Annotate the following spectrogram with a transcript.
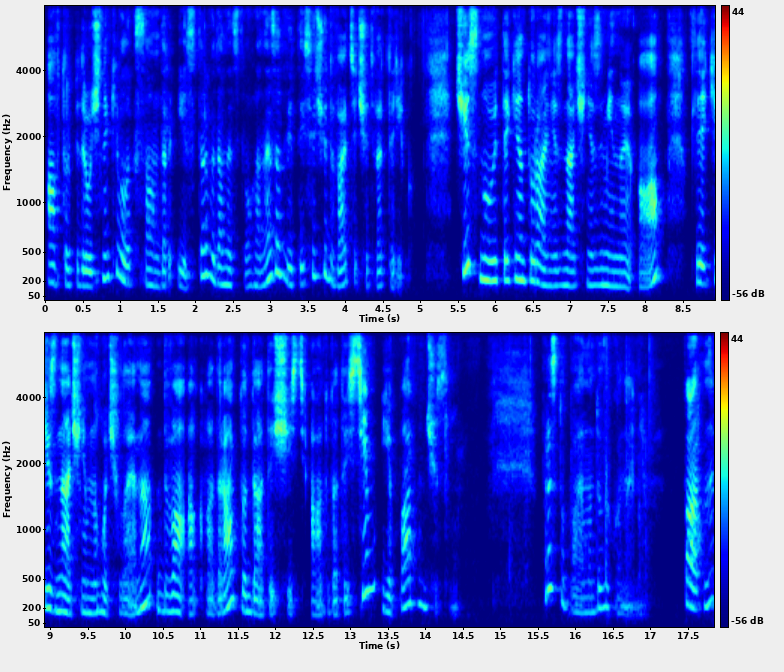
Автор підручників Олександр Істер, видавництво Генеза 2024 рік. Чи існують такі натуральні значення зміною А, для яких значення многочлена 2а квадрат додати 6а додати 7 є парним числом? Приступаємо до виконання. Парне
